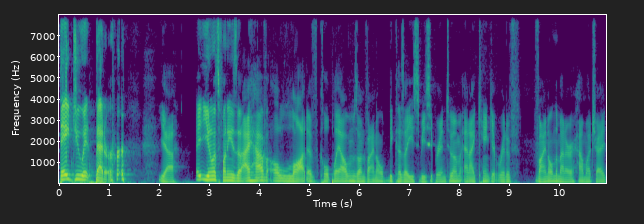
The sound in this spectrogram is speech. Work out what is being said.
they do it better. Yeah. Uh, You know what's funny is that I have a lot of Coldplay albums on vinyl because I used to be super into them, and I can't get rid of vinyl no matter how much I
